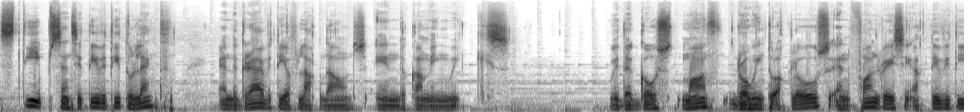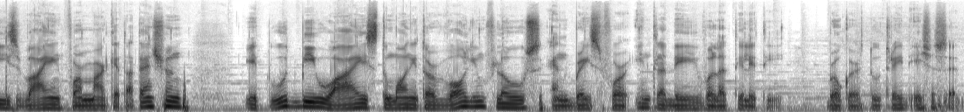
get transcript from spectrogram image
steep sensitivity to length and the gravity of lockdowns in the coming weeks. With the ghost month drawing to a close and fundraising activities vying for market attention, it would be wise to monitor volume flows and brace for intraday volatility, Broker 2 Trade Asia said.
